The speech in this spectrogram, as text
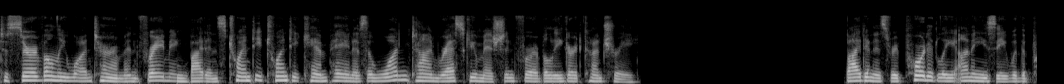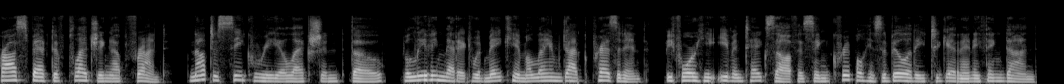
to serve only one term and framing Biden's 2020 campaign as a one-time rescue mission for a beleaguered country. Biden is reportedly uneasy with the prospect of pledging up front not to seek re-election, though, believing that it would make him a lame duck president before he even takes office and cripple his ability to get anything done.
